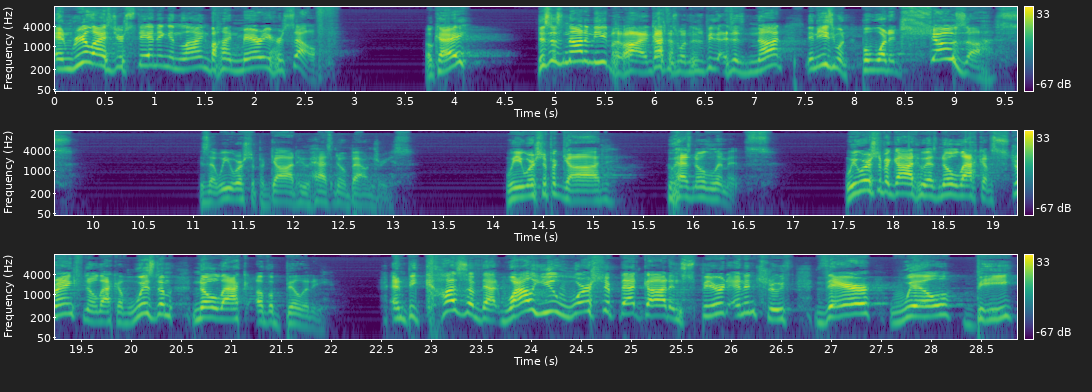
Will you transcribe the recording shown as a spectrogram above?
and realize you're standing in line behind Mary herself. Okay? This is not an easy, oh, I got this one. This is not an easy one. But what it shows us is that we worship a God who has no boundaries. We worship a God who has no limits. We worship a God who has no lack of strength, no lack of wisdom, no lack of ability. And because of that, while you worship that God in spirit and in truth, there will be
